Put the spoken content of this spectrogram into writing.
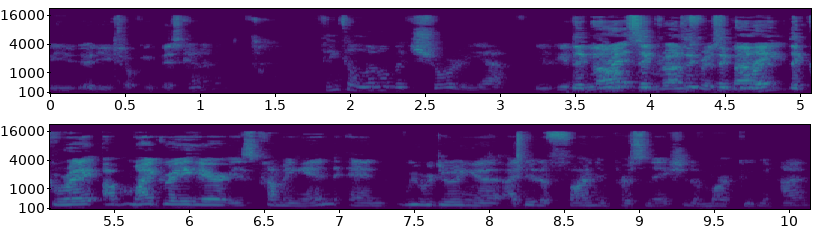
Are you, are you talking this kind of thing? I think a little bit shorter. Yeah. You give The gray, the, run the, for his the money? gray, the gray uh, my gray hair is coming in, and we were doing a. I did a fun impersonation of Marc Guggenheim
